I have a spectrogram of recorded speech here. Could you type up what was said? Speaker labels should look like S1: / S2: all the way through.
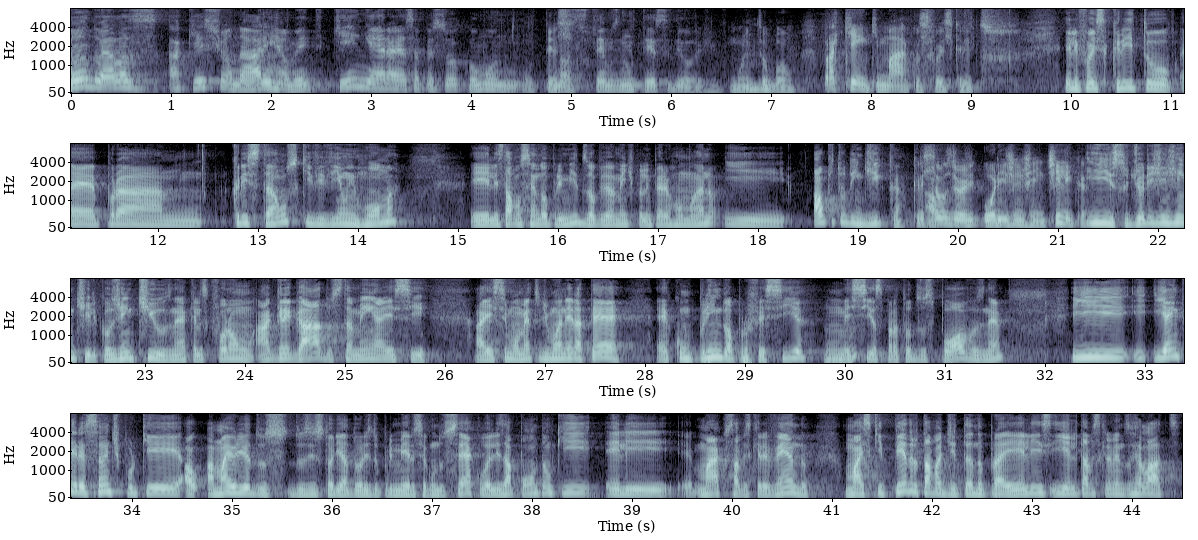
S1: levando elas a questionarem realmente quem era essa pessoa, como nós temos no texto de hoje.
S2: Muito uhum. bom. Para quem que Marcos foi escrito?
S3: Ele foi escrito é, para hum, cristãos que viviam em Roma. Eles estavam sendo oprimidos, obviamente, pelo Império Romano e ao que tudo indica.
S2: Cristãos ao... de origem gentílica?
S3: Isso, de origem gentílica, os gentios, né? Aqueles que foram agregados também a esse, a esse momento de maneira até é, cumprindo a profecia, um uhum. Messias para todos os povos, né? E, e, e é interessante porque a, a maioria dos, dos, historiadores do primeiro e segundo século eles apontam que ele Marcos estava escrevendo, mas que Pedro estava ditando para eles e ele estava escrevendo os relatos.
